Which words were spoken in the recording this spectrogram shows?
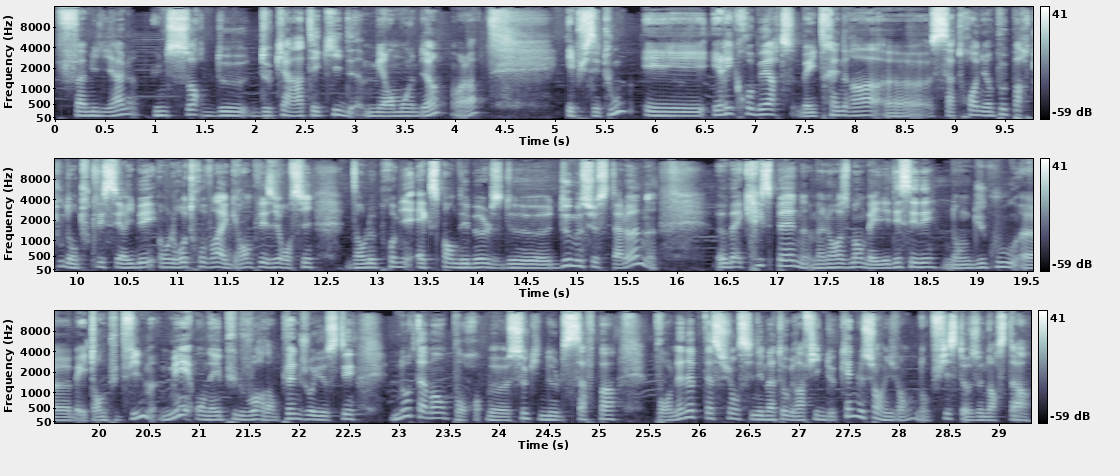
familial, une sorte de, de karaté kid, mais en moins bien. Voilà. Et puis c'est tout. Et Eric Roberts, bah, il traînera euh, sa trogne un peu partout dans toutes les séries B. On le retrouvera avec grand plaisir aussi dans le premier Expandables de, de Monsieur Stallone. Euh, bah, Chris Penn, malheureusement, bah, il est décédé, donc du coup, euh, bah, il tourne plus de films, mais on avait pu le voir dans pleine joyeuseté, notamment pour euh, ceux qui ne le savent pas, pour l'adaptation cinématographique de Ken le Survivant, donc Fist of the North Star,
